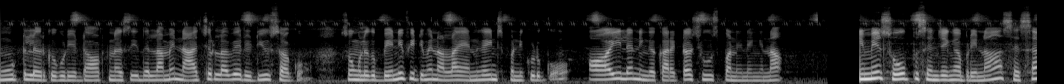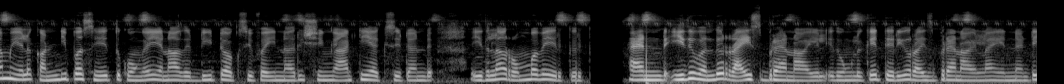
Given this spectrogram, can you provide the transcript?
மூட்டில் இருக்கக்கூடிய டார்க்னஸ் இதெல்லாமே நேச்சுரலாகவே ரெடியூஸ் ஆகும். ஸோ உங்களுக்கு பெனிஃபிட்டுமே நல்லா என்ஹைன்ஸ் பண்ணி கொடுக்கும். ஆயிலை நீங்கள் கரெக்டாக சூஸ் பண்ணினீங்கன்னா. இனிமேல் சோப்பு செஞ்சீங்க அப்படின்னா செசாமியில் கண்டிப்பாக சேர்த்துக்கோங்க. ஏன்னா அது டீடாக்சிஃபை நரிஷிங் ஆன்டி ஆக்சிடெண்ட் இதெல்லாம் ரொம்பவே இருக்குது அண்ட் இது வந்து ரைஸ் பிரான் ஆயில் இது உங்களுக்கே தெரியும் ரைஸ் பிரான் ஆயில்லாம் என்னன்ட்டு.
